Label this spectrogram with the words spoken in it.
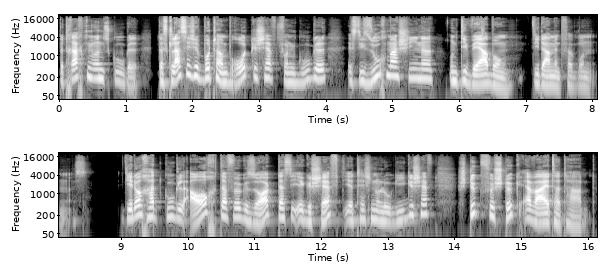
Betrachten wir uns Google. Das klassische Butter- und Brotgeschäft von Google ist die Suchmaschine und die Werbung, die damit verbunden ist. Jedoch hat Google auch dafür gesorgt, dass sie ihr Geschäft, ihr Technologiegeschäft, Stück für Stück erweitert hat.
